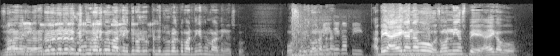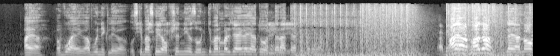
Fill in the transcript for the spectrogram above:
जोन आ है, जोन है। रुक मैं दूर वाले को मार देंगे दूर वाले को पहले दूर वाले को मार देंगे फिर मार देंगे उसको वो उसको भी जोन नहीं ना। अबे आएगा ना वो जोन नहीं है उस पे आएगा वो। आया अब वो आएगा अब वो निकलेगा। उसके पास कोई ऑप्शन नहीं है जोन के बाहर मर जाएगा या तो अंदर आते आते मरेगा। आया भागा। गया नॉक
